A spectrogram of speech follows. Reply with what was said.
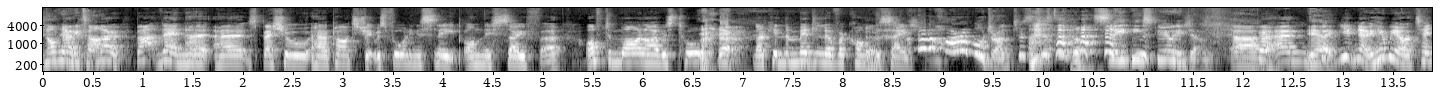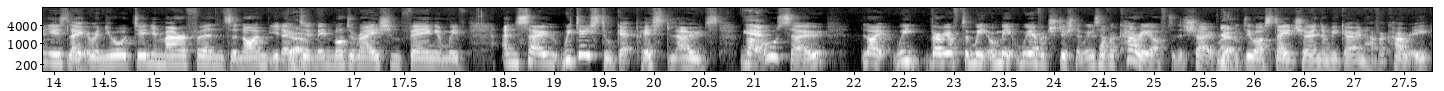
Not every time. No, back then her, her special her party trick was falling asleep on this sofa, often while I was talking, like in the middle of a conversation. Not a horrible drunk, just, just a sleepy, spewy drunk. Uh, But um, Yeah. but you know, here we are, ten years later, and you're doing your marathons, and I'm, you know, Yeah. doing my moderation thing, and we've, and so we do still get pissed loads, but Yeah. also. Like we very often we, we we have a tradition that we always have a curry after the show. Right, Yeah. we do our stage show and then we go and have a curry.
